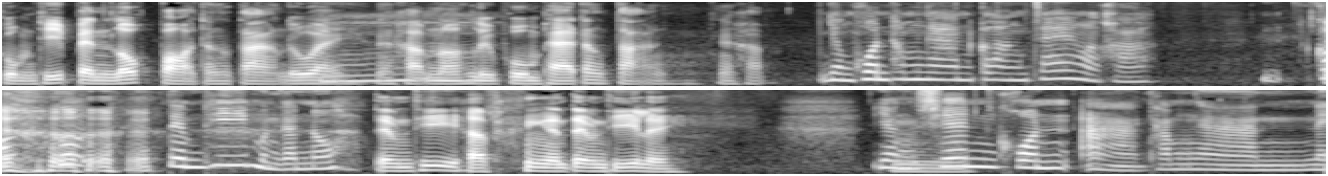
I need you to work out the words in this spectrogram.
กลุ่มที่เป็นโรคปอดต่างๆ ด้วยนะครับเนาะหรือภูมิแพ้ต่างๆนะครับ อย่างคนทำงานกลางแจ้งเหรอคะก็ก็เต็มที่เหมือนกันเนาะเต็มที่ครับงั้นเต็มที่เลย อย่างเช่นคนอ่าทำงานใน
